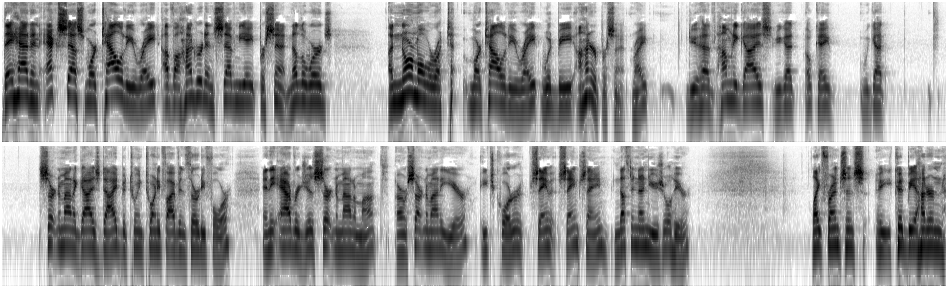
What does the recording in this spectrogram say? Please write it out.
they had an excess mortality rate of 178%. In other words, a normal mortality rate would be 100%, right? You had how many guys? You got, okay, we got certain amount of guys died between 25 and 34 and the average is certain amount a month or a certain amount a year each quarter same same same nothing unusual here like for instance it could be 100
